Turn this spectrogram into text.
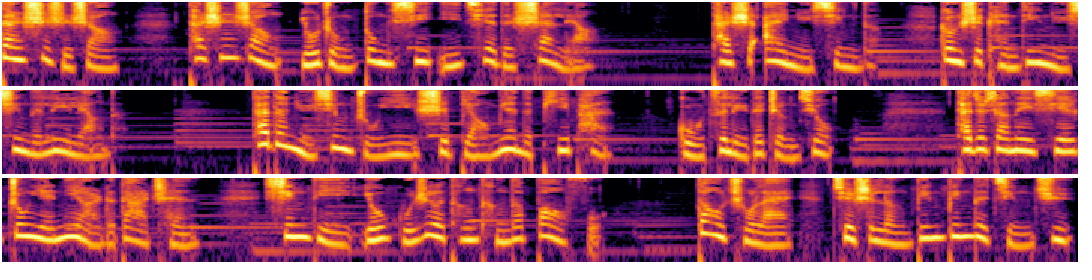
但事实上，她身上有种洞悉一切的善良，她是爱女性的，更是肯定女性的力量的。她的女性主义是表面的批判，骨子里的拯救。他就像那些忠言逆耳的大臣，心底有股热腾腾的抱负，道出来却是冷冰冰的警句，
